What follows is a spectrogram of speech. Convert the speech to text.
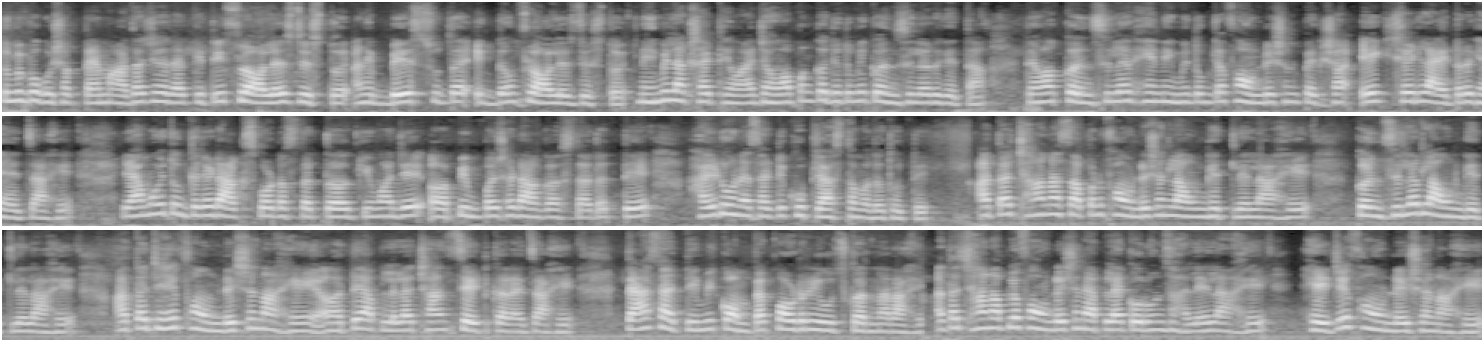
तुम्ही बघू शकताय माझा चेहरा किती फ्लॉलेस दिसतोय आणि बेस सुद्धा एकदम फ्लॉलेस दिसतोय. नेहमी लक्षात ठेवा जेव्हा पण कधी तुम्ही कन्सिलर घेता तेव्हा कन्सिलर हे नेहमी तुमच्या फाउंडेशनपेक्षा एक शेड लायटर घ्यायचं आहे. यामुळे तुमचे जे डार्क स्पॉट असतात किंवा जे पिंपलचे डाग असतात तर ते हाईड होण्यासाठी खूप जास्त मदत होते. आता छान असं आपण फाउंडेशन लावून घेतलेलं आहे कन्सिलर लावून घेतलेलं आहे. आता जे हे फाउंडेशन आहे ते आपल्याला छान सेट करायचं आहे. त्यासाठी मी कॉम्पॅक्ट पावडर यूज करणार आहे. आता छान आपलं फाउंडेशन अप्लाय करून झालेलं आहे. हे जे फाउंडेशन आहे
